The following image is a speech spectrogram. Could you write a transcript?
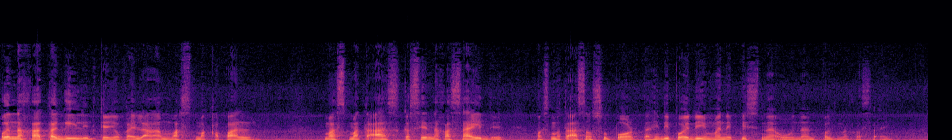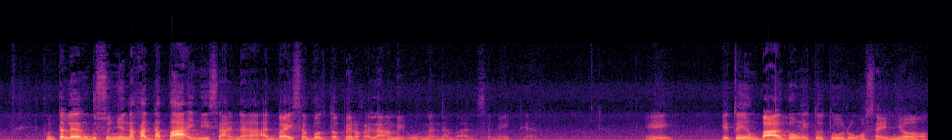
pag nakatagilid kayo, kailangan mas makapal. Mas mataas. Kasi nakaside eh. Mas mataas ang suporta. Hindi pwede yung manipis na unan pag nakaside. Kung talagang gusto nyo nakadapa, hindi sana advisable to, pero kailangan may unan naman sa may tiyan. Okay? Ito yung bagong ituturo ko sa inyo.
